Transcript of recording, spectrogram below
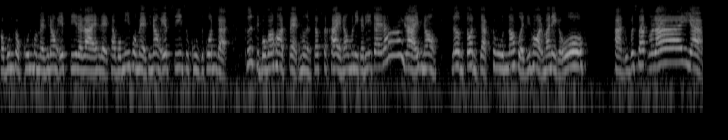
ขอบุญขอบคุณพ่อแม่พี่น้อง FC หลายๆแหละถ้าบ่มีพ่อแม่พี่น้อง FC สุขุสุคนกะคือสิบมาฮอดแปดหมื่นซับสไครต์เนาะมื่อนี้ก็ดีใจหลายหลายพี่น้อง เริ่มต้นจากศูนย์เนาะเผื่อสิฮอดมาเนี่ยก็โอ้ผ่านอุปสรรคหลายอย่าง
